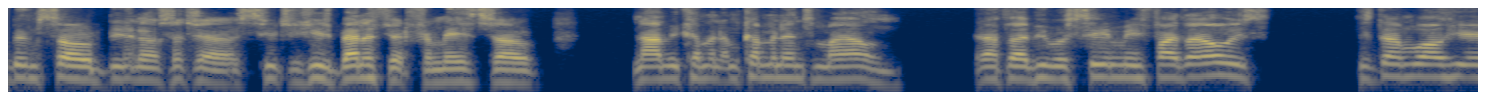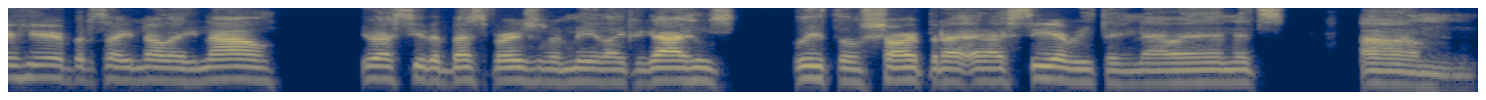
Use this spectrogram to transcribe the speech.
been so you know such a such a huge benefit for me. So now I'm coming, I'm coming into my own, and I feel like people see me fight. Like, oh, he's done well here, here, but it's like no, like now you guys see the best version of me, like a guy who's lethal, sharp, and I and I see everything now, and it's um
